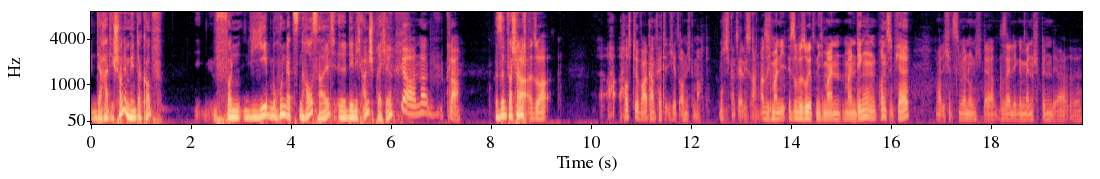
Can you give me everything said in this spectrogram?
da hatte ich schon im Hinterkopf, von jedem hundertsten Haushalt, äh, den ich anspreche, Ja, na klar. sind wahrscheinlich Klar, also Ha- Haustürwahlkampf hätte ich jetzt auch nicht gemacht, muss ich ganz ehrlich sagen. Also ich meine, ist sowieso jetzt nicht mein, mein Ding prinzipiell, weil ich jetzt nur nicht der gesellige Mensch bin, der äh,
